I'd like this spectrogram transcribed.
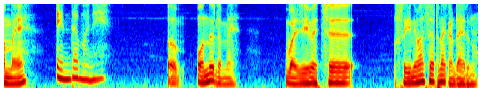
അമ്മേ. എന്താ മോനെ? ഒന്നുമില്ലമ്മേ വഴി വെച്ച് ശ്രീനിവാസ് ചേട്ടനെ കണ്ടായിരുന്നു.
